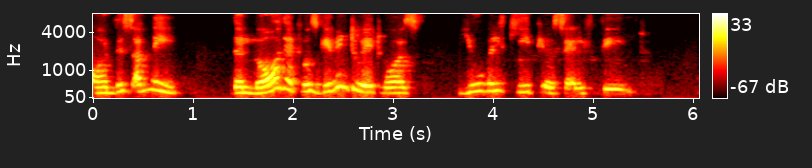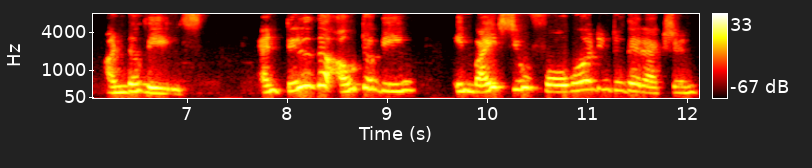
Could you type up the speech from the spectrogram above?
or this Agni. The law that was given to it was you will keep yourself veiled, under veils, until the outer being invites you forward into their action.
